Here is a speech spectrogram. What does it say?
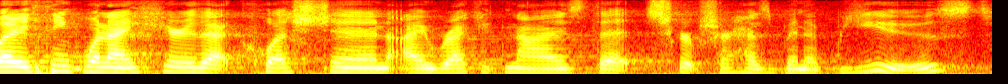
But I think when I hear that question, I recognize that scripture has been abused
